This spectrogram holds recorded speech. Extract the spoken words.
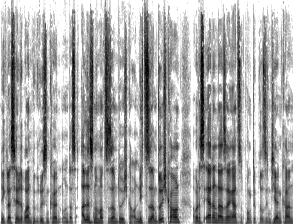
Niklas Hildebrand begrüßen könnten und das alles nochmal zusammen durchkauen. Nicht zusammen durchkauen, aber dass er dann da seine ganzen Punkte präsentieren kann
